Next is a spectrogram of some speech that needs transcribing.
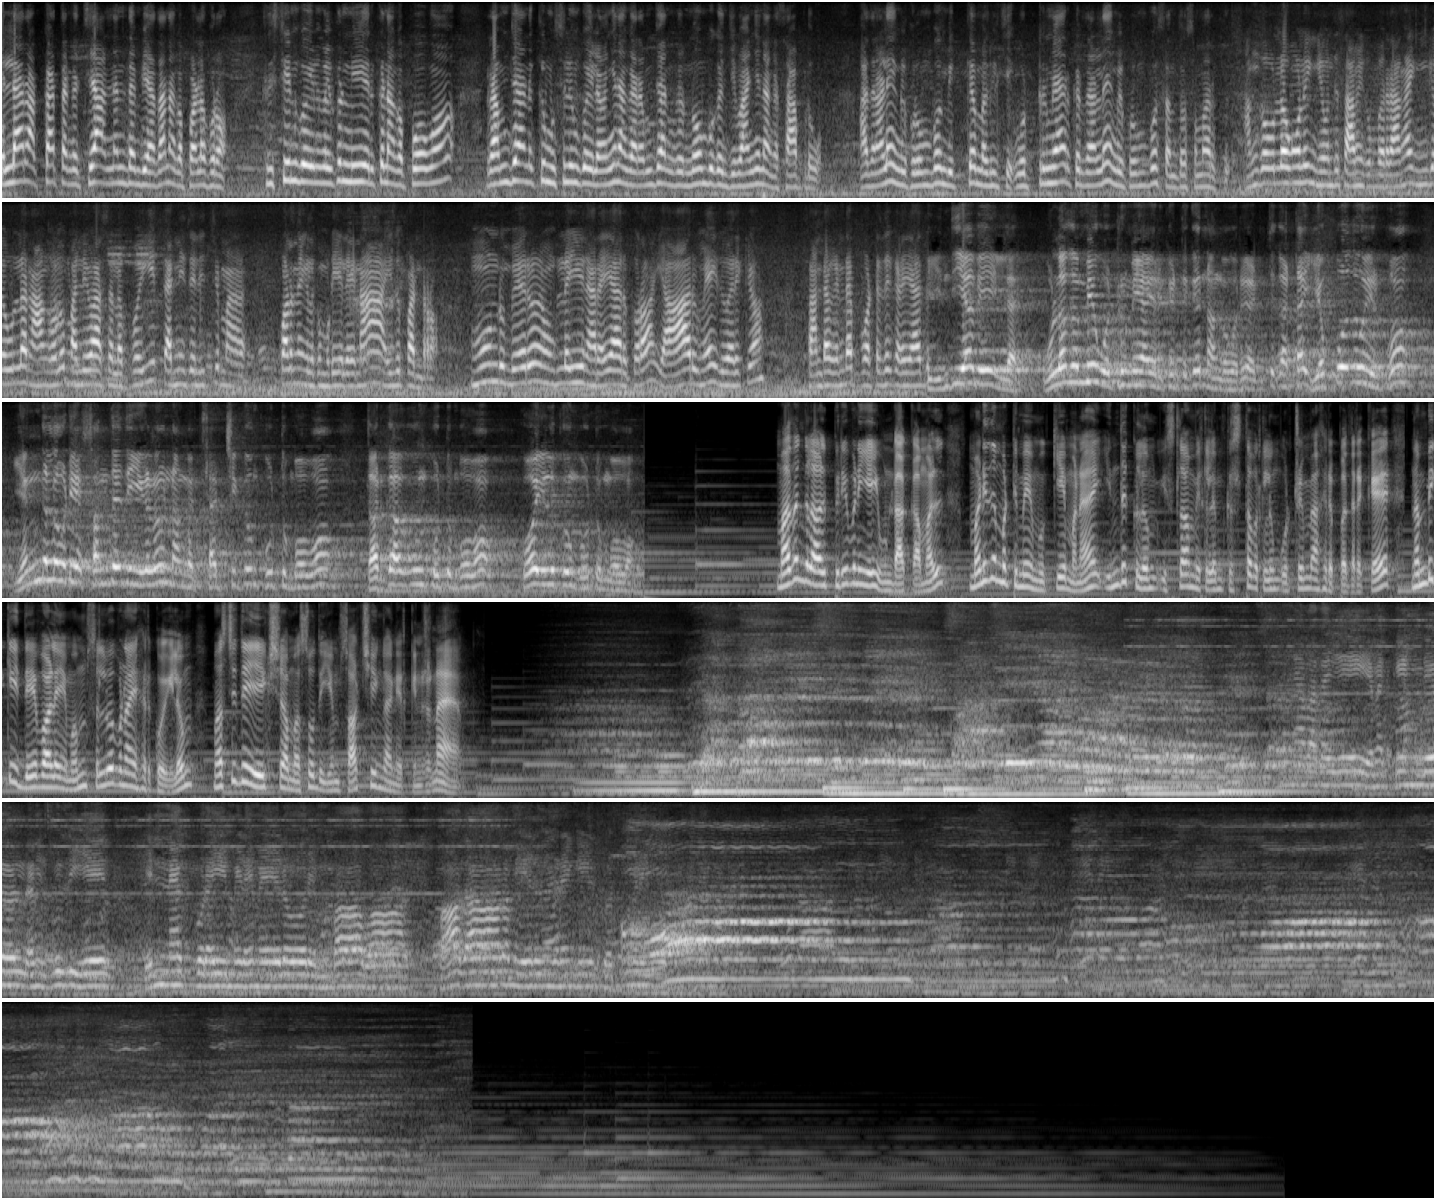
எல்லாரும் அக்கா தங்கச்சியாக அண்ணன் தம்பியாக தான் நாங்கள் பழகிறோம். கிறிஸ்டின் கோயில்களுக்கு நியூ இயருக்கு நாங்கள் போவோம். ரம்ஜானுக்கு முஸ்லீம் கோயிலை வாங்கி நாங்கள் ரம்ஜானுக்கு நோன்பு கஞ்சி வாங்கி நாங்கள் சாப்பிடுவோம். அதனால் எங்களுக்கு ரொம்ப மிக்க மகிழ்ச்சி. ஒற்றுமையாக இருக்கிறதுனால எங்களுக்கு ரொம்ப சந்தோஷமாக இருக்குது அங்கே உள்ளவங்களும் இங்கே வந்து சாமி கும்பிட்றாங்க. இங்கே உள்ள நாங்களும் பள்ளிவாசலில் போய் தண்ணி தெளித்து ம குழந்தைங்களுக்கு முடியலைன்னா இது பண்ணுறோம் மூன்று பேரும் உள்ளேயும் நிறையா இருக்கிறோம். யாருமே இது வரைக்கும் சண்டை கண்டை போட்டது கிடையாது. இந்தியாவே இல்லை. உலகமே ஒற்றுமையாக இருக்கிறதுக்கு நாங்கள் ஒரு எடுத்துக்காட்டாக எப்போதும் இருப்போம். எங்களுடைய சந்ததிகளும் நாங்கள் சர்ச்சுக்கும் கூட்டும் போவோம் தர்காவுக்கும் கூட்டும் போவோம் கோயிலுக்கும் கூட்டும் போவோம். மதங்களால் பிரிவினையை உண்டாக்காமல் மனிதம் மட்டுமே முக்கியமென இந்துக்களும் இஸ்லாமியர்களும் கிறிஸ்தவர்களும் ஒற்றுமையாக இருப்பதற்கு நம்பிக்கை தேவாலயமும் செல்வ விநாயகர் கோயிலும் மஸ்ஜிதே ஈக்ஷா மசூதியும் சாட்சியங்களாய் நிற்கின்றன. அனுபுதியேல் என்ன குறையும் இளமேலோர் எம்பாவார். பாதாளம் ஏழுங்கிறங்கி சொற்களை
